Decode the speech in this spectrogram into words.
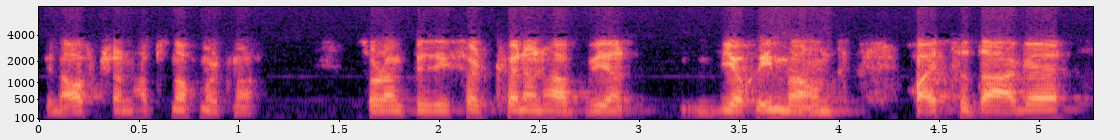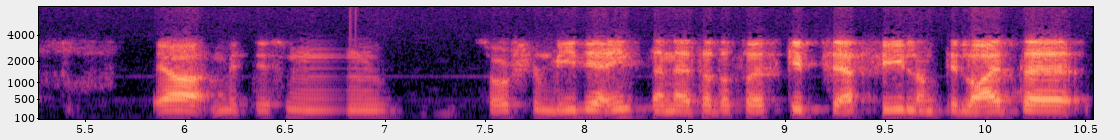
bin aufgestanden, habe es nochmal gemacht, solange bis ich es halt können habe, wie, wie auch immer. Und heutzutage, ja, mit diesem Social Media, Internet oder so, es gibt sehr viel und die Leute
